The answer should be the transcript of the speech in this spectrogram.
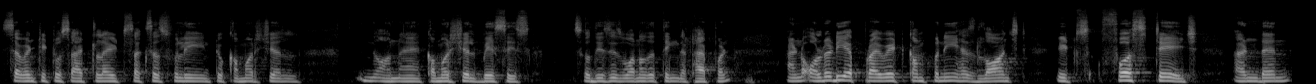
72 satellites successfully into commercial, on a commercial basis. So this is one of the things that happened. And already a private company has launched its first stage, and then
